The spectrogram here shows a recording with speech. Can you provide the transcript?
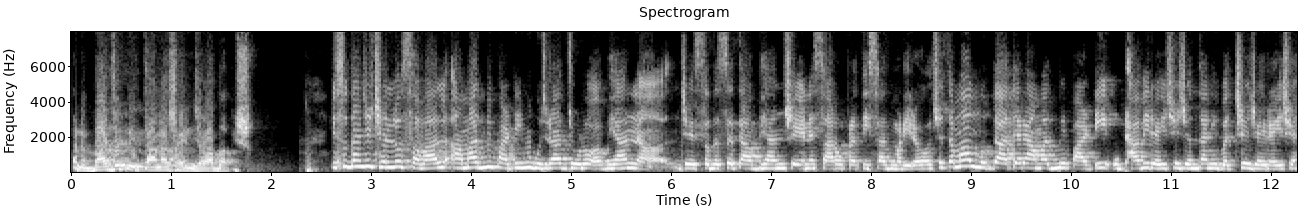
અને ભાજપની તાનાશાહીને જવાબ આપીશું. ઈસુદાનજી છેલ્લો સવાલ. આમ આદમી પાર્ટીનું ગુજરાત જોડો અભિયાન જે સદસ્યતા અભિયાન છે, એને સારો પ્રતિસાદ મળી રહ્યો છે. તમામ મુદ્દા અત્યારે આમ આદમી પાર્ટી ઉઠાવી રહી છે, જનતાની વચ્ચે જઈ રહી છે.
